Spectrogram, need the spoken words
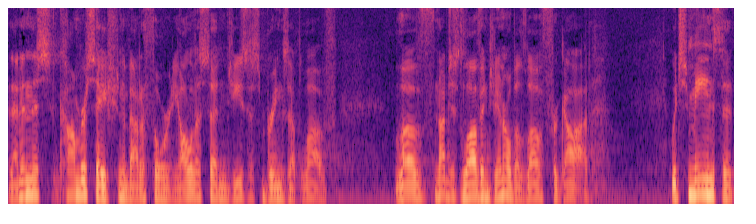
that in this conversation about authority, all of a sudden Jesus brings up love. Love, not just love in general, but love for God, which means that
